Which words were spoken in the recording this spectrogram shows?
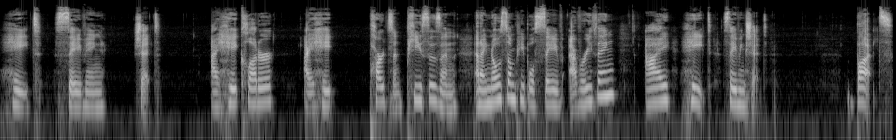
hate saving shit. I hate clutter. I hate parts and pieces and and I know some people save everything. I hate saving shit. But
